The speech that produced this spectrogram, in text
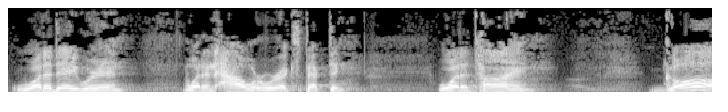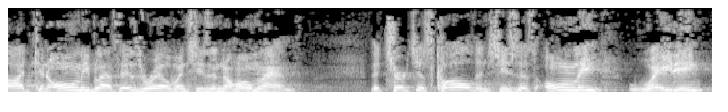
What a day we're in. What an hour we're expecting. What a time. God can only bless Israel when she's in the homeland. The church is called and she's just only waiting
